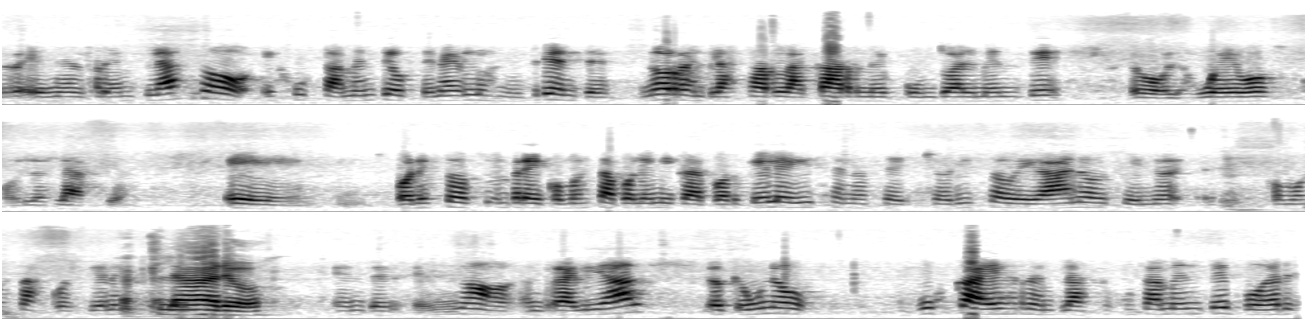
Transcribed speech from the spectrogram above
en el reemplazo, es justamente obtener los nutrientes, no reemplazar la carne puntualmente, o los huevos o los lácteos. Eh, por eso siempre hay como esta polémica de por qué le dicen, no sé, chorizo vegano, si no, como estas cuestiones. Claro. no, en realidad lo que uno busca es reemplazo, justamente poder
